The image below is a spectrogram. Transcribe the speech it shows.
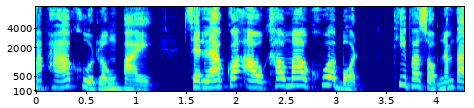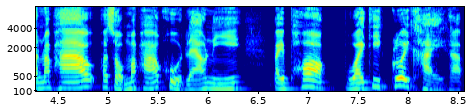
มะพร้าวขูดลงไป เสร็จแล้วก็เอาข้าวเม่าคั่วบด ที่ผสมน้ำตาลมะพร้าวผสมมะพร้าวขูดแล้วนี้ ไปพอกไว้ที่กล้วยไข่ครับ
